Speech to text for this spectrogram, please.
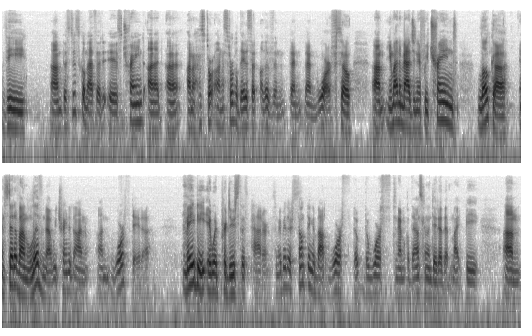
the, um, the statistical method is trained on a, on a, on a, histor on a historical data set other than, than, than WRF. So um, you might imagine if we trained LOCA, instead of on Livneh, we trained it on, on WRF data, maybe it would produce this pattern. So maybe there's something about WRF, the, the WRF dynamical downscaling data that might be um,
